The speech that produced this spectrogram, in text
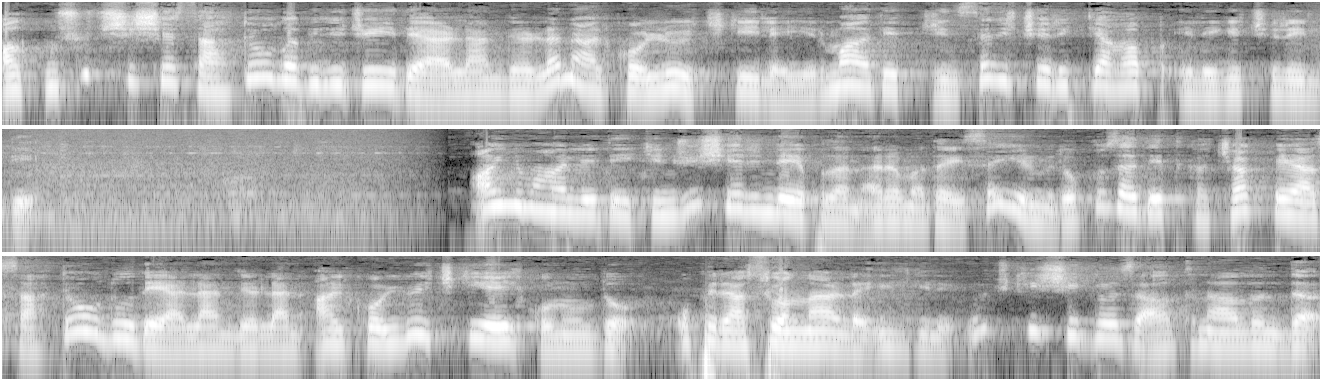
63 şişe sahte olabileceği değerlendirilen alkollü içki ile 20 adet cinsel içerikli hap ele geçirildi. Aynı mahallede ikinci iş yerinde yapılan aramada ise 29 adet kaçak veya sahte olduğu değerlendirilen alkollü içkiye el konuldu. Operasyonlarla ilgili 3 kişi gözaltına alındı.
